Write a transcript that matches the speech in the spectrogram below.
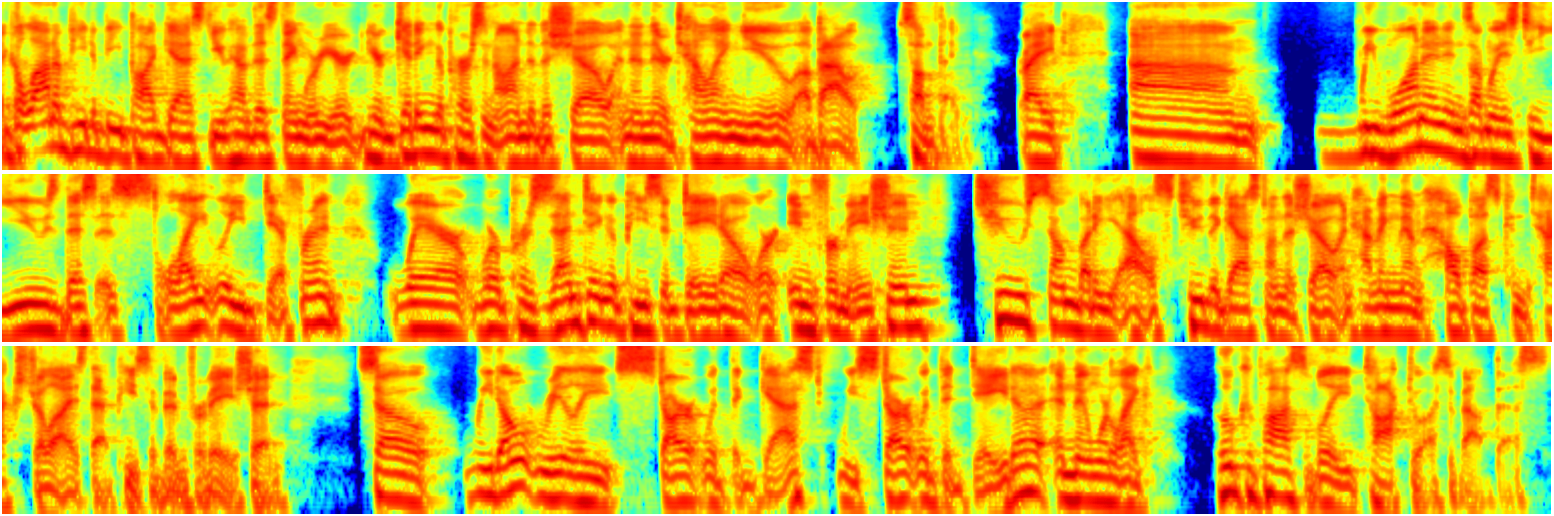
like a lot of b2b podcasts you have this thing where you're you're getting the person onto the show and then they're telling you about something right? Um, we wanted in some ways to use this as slightly different where we're presenting a piece of data or information to somebody else to the guest on the show and having them help us contextualize that piece of information so we don't really start with the guest we start with the data and then we're like who could possibly talk to us about this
